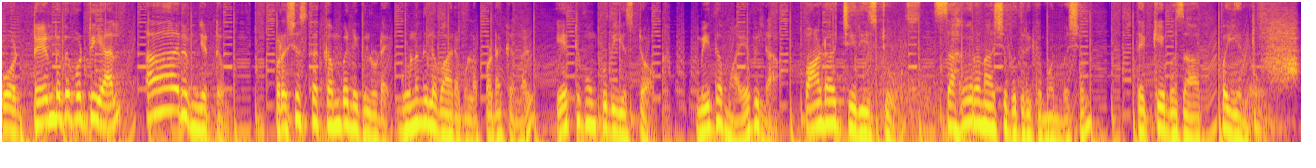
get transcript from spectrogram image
പൊട്ടേണ്ടത് പൊട്ടിയാൽ ആരും ഞെട്ടും. പ്രശസ്ത കമ്പനികളുടെ ഗുണനിലവാരമുള്ള പടക്കങ്ങൾ ഏറ്റവും പുതിയ സ്റ്റോക്ക്. മിതമായ വില. പാടാച്ചേരി സ്റ്റോഴ്സ് സഹകരണാശുപത്രിക്ക് മുൻവശം തെക്കേ ബസാർ പയ്യന്നൂർ.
